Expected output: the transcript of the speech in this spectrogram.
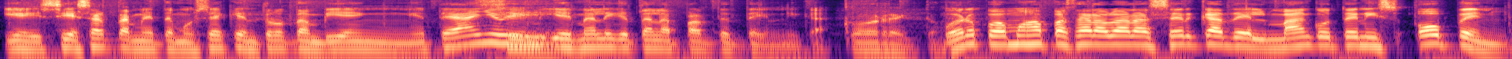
Y sí, exactamente. Moisés que entró también este año Sí. y, y que está en la parte técnica. Correcto. Bueno, pues vamos a pasar a hablar acerca del Mango Tennis Open.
